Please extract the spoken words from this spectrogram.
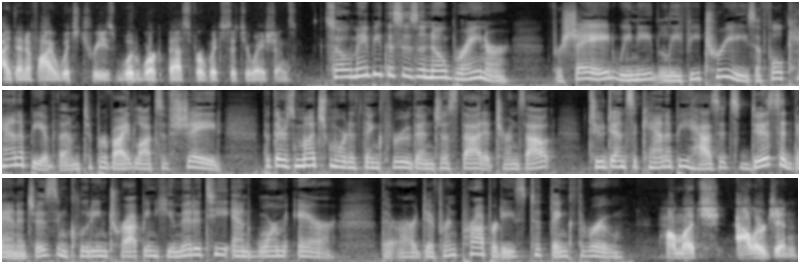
identify which trees would work best for which situations. So maybe this is a no brainer. For shade, we need leafy trees, a full canopy of them to provide lots of shade. But there's much more to think through than just that, it turns out. Too dense a canopy has its disadvantages, including trapping humidity and warm air. There are different properties to think through. How much allergen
